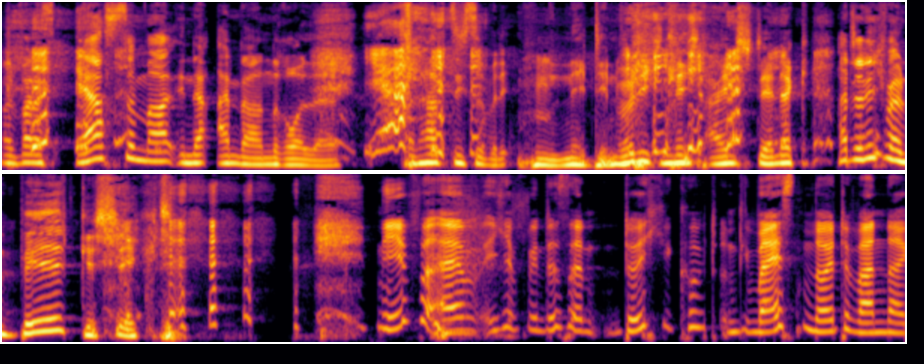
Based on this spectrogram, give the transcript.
Man war das erste Mal in der anderen Rolle. Ja. Und hat sich so überlegt, hm, nee, den würde ich nicht einstellen. Der hat er nicht mal ein Bild geschickt. Nee, vor allem, ich habe mir das dann durchgeguckt und die meisten Leute waren da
